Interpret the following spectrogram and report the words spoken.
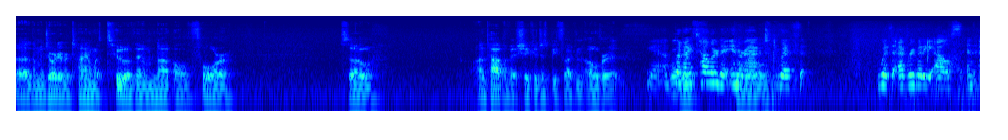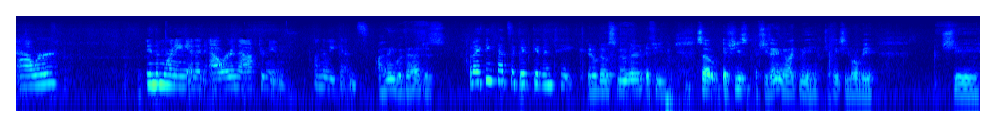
uh, the majority of her time with two of them, not all four. So, on top of it, she could just be fucking over it. Yeah, Well, but I tell her to interact little- with with everybody else an hour in the morning and an hour in the afternoon on the weekends. I think with that, just But I think that's a good give and take. it'll go smoother if you. So if she's if she's anything like me, which I think she will be, she,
